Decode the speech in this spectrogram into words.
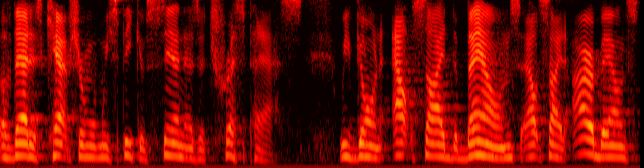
of that is captured when we speak of sin as a trespass. We've gone outside the bounds, outside our bounds.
